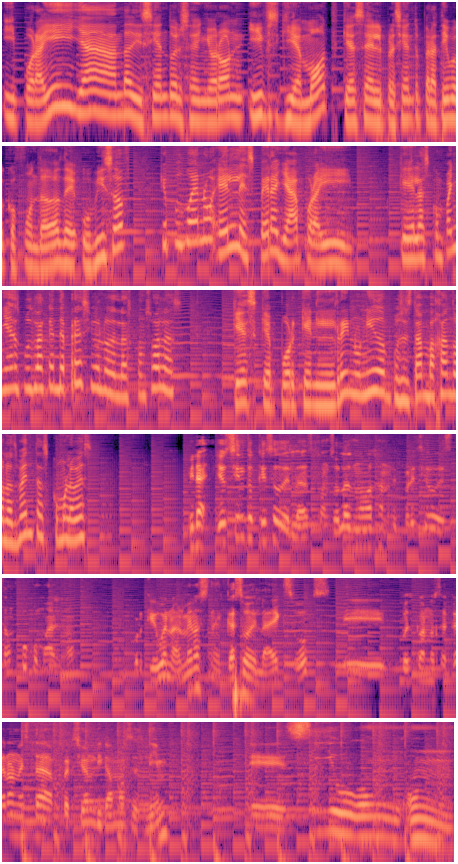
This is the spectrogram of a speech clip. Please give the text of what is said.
y por ahí ya anda diciendo el señorón Yves Guillemot, que es el presidente operativo y cofundador de Ubisoft, que pues bueno, él espera ya por ahí que las compañías pues bajen de precio lo de las consolas. que es que porque en el Reino Unido pues están bajando las ventas, ¿cómo la ves? Mira, yo siento que eso de las consolas no bajan de precio está un poco mal, ¿no? Porque bueno, al menos en el caso de la Xbox, eh, pues cuando sacaron esta versión, digamos, Slim, eh, sí hubo un,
